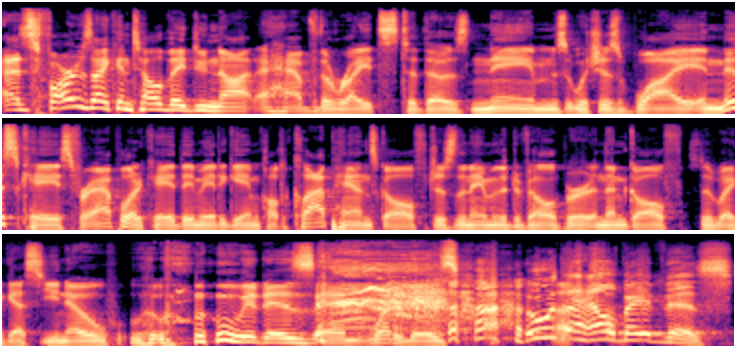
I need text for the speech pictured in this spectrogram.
as far as I can tell, they do not have the rights to those names, which is why, in this case, for Apple Arcade, they made a game called Clap Hands Golf, just the name of the developer, and then golf. So I guess you know who, who it is and what it is. Who the hell made this?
